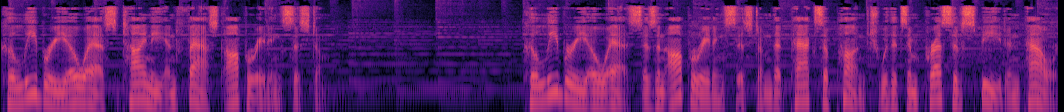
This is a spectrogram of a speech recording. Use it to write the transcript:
Kolibri OS Tiny and Fast Operating System. Kolibri OS is an operating system that packs a punch with its impressive speed and power,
